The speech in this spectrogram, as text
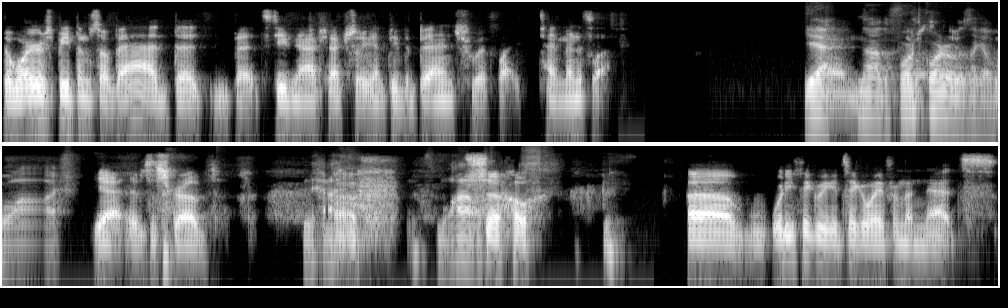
the Warriors beat them so bad that that Steve Nash actually emptied the bench with like ten minutes left. Yeah, and no, the fourth was, quarter was like a wash. Yeah, it was a scrub. yeah, uh, wow. So uh, what do you think we could take away from the Nets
